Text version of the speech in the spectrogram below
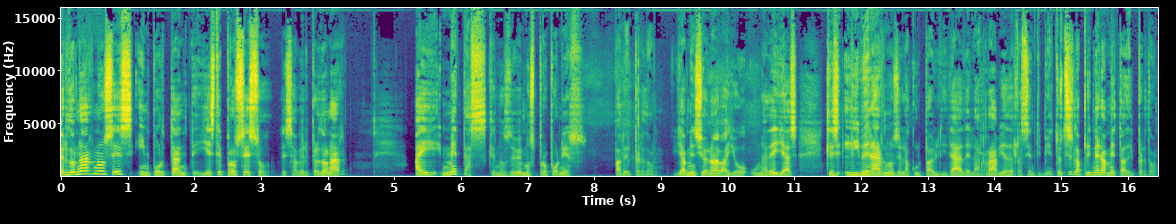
Perdonarnos es importante y este proceso de saber perdonar, hay metas que nos debemos proponer para el perdón. Ya mencionaba yo una de ellas, que es liberarnos de la culpabilidad, de la rabia, del resentimiento. Esta es la primera meta del perdón,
